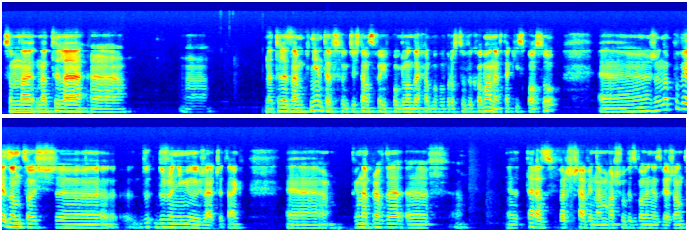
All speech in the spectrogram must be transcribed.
są na, na tyle e, mm, na tyle zamknięte w, gdzieś tam w swoich poglądach albo po prostu wychowane w taki sposób, że no powiedzą coś, dużo niemiłych rzeczy, tak? Tak naprawdę teraz w Warszawie na Marszu Wyzwolenia Zwierząt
